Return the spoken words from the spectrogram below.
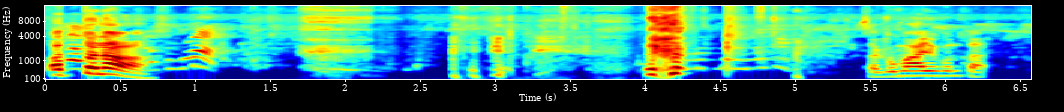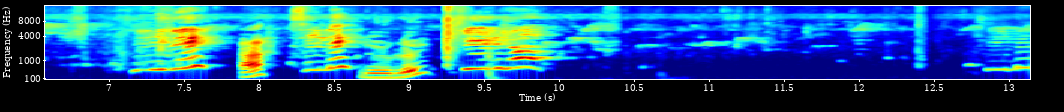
At to na. sa gumayong kunta. Sili? Ha? Sili? Dili? Sili ha? Sili?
